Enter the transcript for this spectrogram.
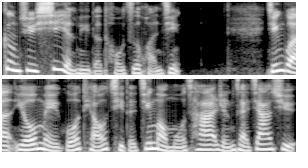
更具吸引力的投资环境。尽管由美国挑起的经贸摩擦仍在加剧，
